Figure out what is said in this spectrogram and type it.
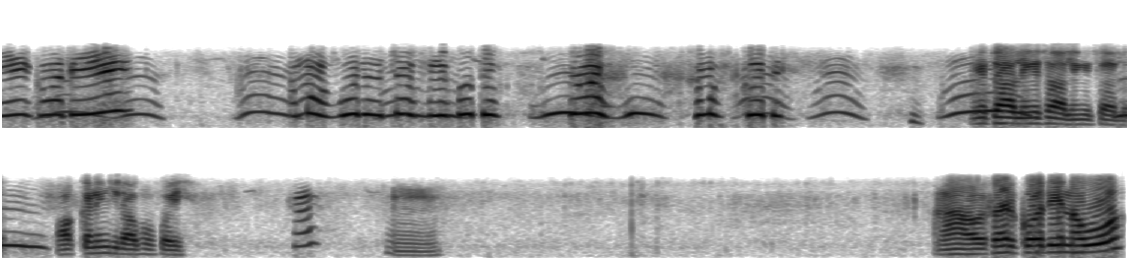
ఏ కోతి అమ్మ కోతి వచ్చేస్తుంది కోతి అమ్మ కోతి ఇంక చాలు ఇంక చాలు ఇంక చాలు. ఒక్క నుంచి రాపో పోయి. ఒకసారి కోతి నవ్వు.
